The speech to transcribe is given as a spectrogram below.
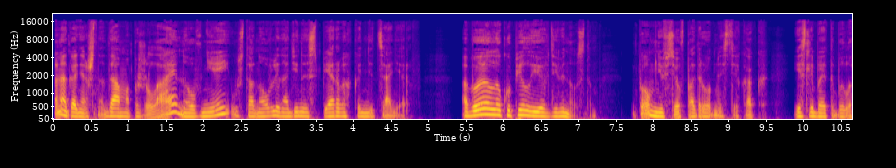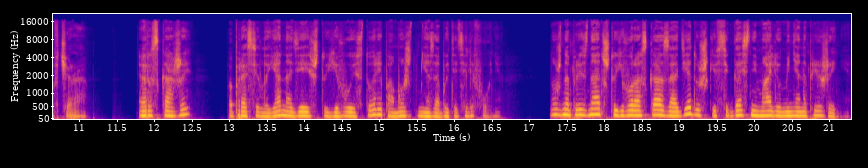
Она, конечно, дама пожилая, но в ней установлен один из первых кондиционеров. Абуэлла купил ее в девяностом. Помню все в подробностях, как если бы это было вчера. «Расскажи», — попросила я, надеясь, что его история поможет мне забыть о телефоне. Нужно признать, что его рассказы о дедушке всегда снимали у меня напряжение.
